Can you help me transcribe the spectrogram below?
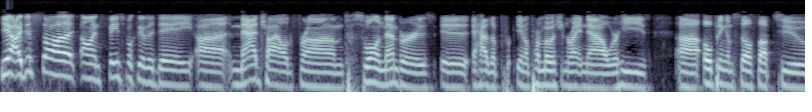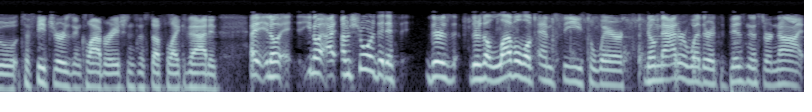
Yeah, I just saw it on Facebook the other day. Uh, Madchild from Swollen Members is, has a you know promotion right now where he's uh, opening himself up to to features and collaborations and stuff like that. And I, you know, you know, I, I'm sure that if there's there's a level of MCs to where no matter whether it's business or not,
